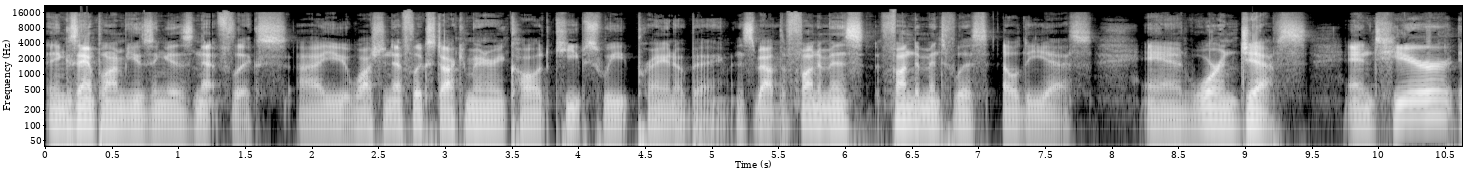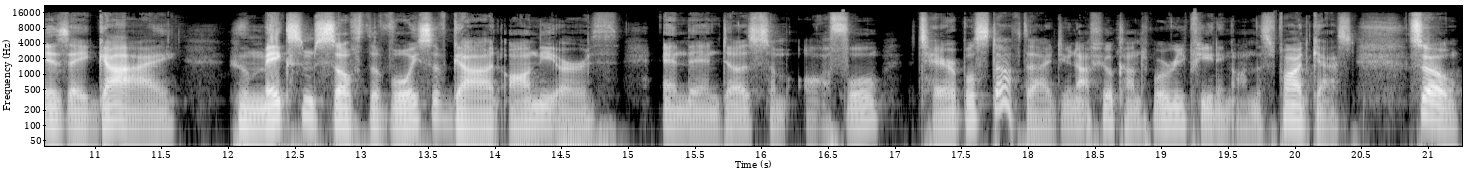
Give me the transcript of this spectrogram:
example I'm using is Netflix. I watched a Netflix documentary called "Keep Sweet, Pray and Obey," and it's about the fundamentalist, fundamentalist LDS and Warren Jeffs. And here is a guy who makes himself the voice of God on the earth and then does some awful, terrible stuff that I do not feel comfortable repeating on this podcast. So,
